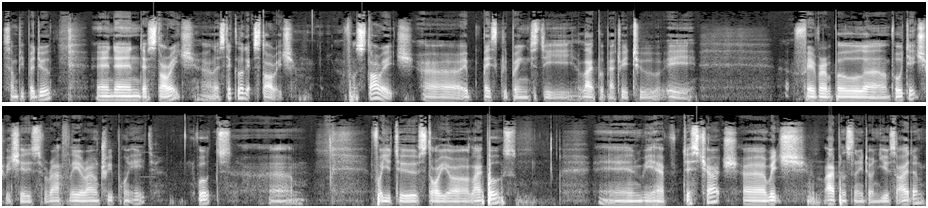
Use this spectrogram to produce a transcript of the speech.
some people do. And then the storage. Uh, let's take a look at storage. For storage, uh, it basically brings the LiPo battery to a favorable uh, voltage, which is roughly around 3.8 volts, um, for you to store your LiPos. And we have discharge, uh, which I personally don't use either,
